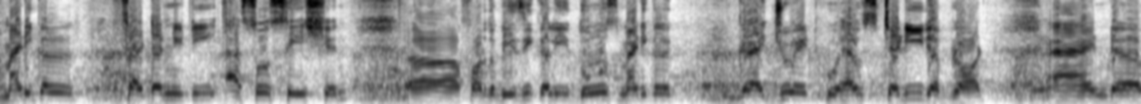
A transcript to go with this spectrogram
medical fraternity association uh, for the basically those medical graduate who have studied abroad. And uh,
